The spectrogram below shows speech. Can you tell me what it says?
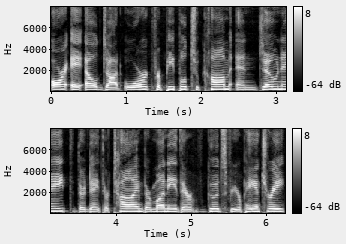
ral.org for people to come and donate their their time, their money, their goods for your pantry.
